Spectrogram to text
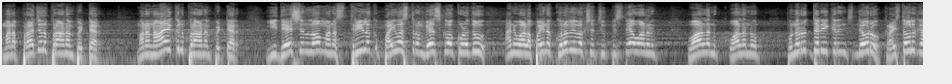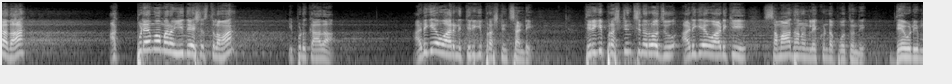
మన ప్రజలు ప్రాణం పెట్టారు. మన నాయకులు ప్రాణం పెట్టారు. ఈ దేశంలో మన స్త్రీలకు పైవస్త్రం వేసుకోకూడదు అని వాళ్ళ పైన కుల వివక్ష చూపిస్తే వాళ్ళను వాళ్ళను వాళ్ళను పునరుద్ధరీకరించింది ఎవరు? క్రైస్తవులు కాదా? అప్పుడేమో మనం ఈ దేశస్తులమా ఇప్పుడు కాదా? అడిగే వారిని తిరిగి ప్రశ్నించండి. తిరిగి ప్రశ్నించిన రోజు అడిగేవాడికి సమాధానం లేకుండా పోతుంది. దేవుడి మాట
